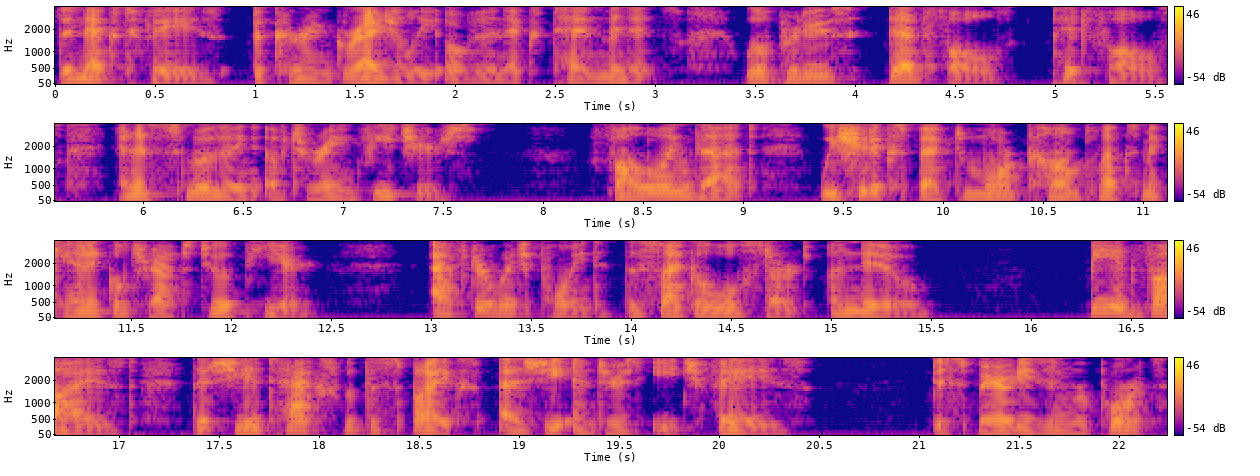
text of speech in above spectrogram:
The next phase, occurring gradually over the next 10 minutes, will produce deadfalls, pitfalls, and a smoothing of terrain features. Following that, we should expect more complex mechanical traps to appear, after which point the cycle will start anew. Be advised that she attacks with the spikes as she enters each phase. Disparities in reports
